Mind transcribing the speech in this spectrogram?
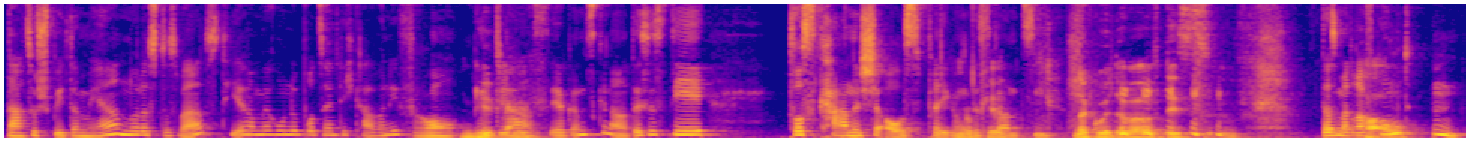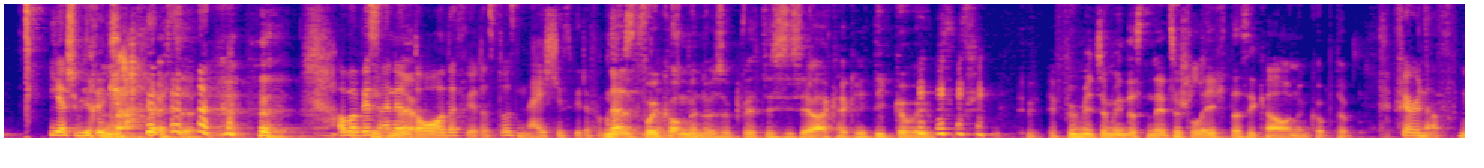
Dazu später mehr, nur dass du das weißt. Hier haben wir hundertprozentig Cabernet Franc Wirklich? im Glas. Ja, ganz genau. Das ist die toskanische Ausprägung okay. des Ganzen. Na gut, aber auf das. Dass man drauf How? kommt, mh, hm, eher schwierig. Nein, also, aber okay, wir sind ja da dafür, dass du was Neues wieder verkaufst. Nein, vollkommen. Also, das ist ja auch keine Kritik, aber ich, ich fühle mich zumindest nicht so schlecht, dass ich keine Ahnung gehabt habe. Fair enough.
